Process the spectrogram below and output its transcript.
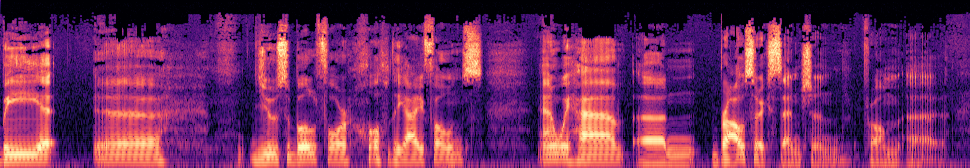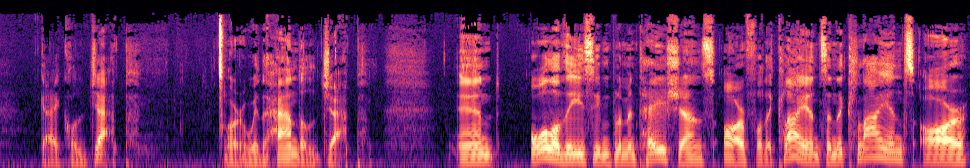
be uh, usable for all the iPhones. And we have a browser extension from a guy called Jap, or with the handle Jap. And all of these implementations are for the clients, and the clients are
